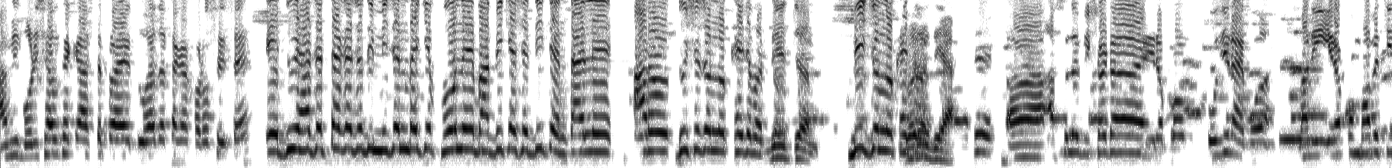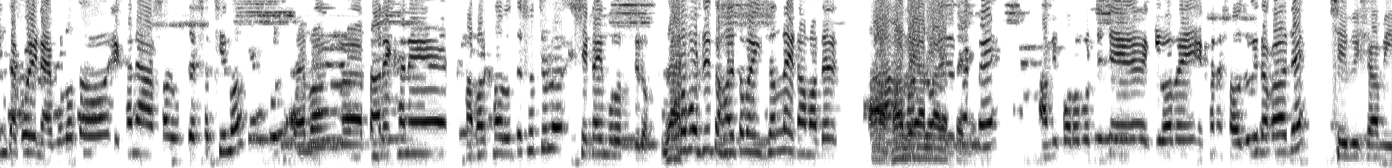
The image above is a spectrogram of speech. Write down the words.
আমি বরিশাল থেকে আসতে প্রায় দু হাজার টাকা খরচ হয়েছে। এই দুই হাজার টাকা যদি মিজান ভাইকে ফোনে বা বিকাশে দিতেন তাহলে আরও দুইশো জন লোক খাইতে পারতো। জন। বিশ জন লোক খাইতে আসলে বিষয়টা এরকম বুঝি নাই মানে এরকম ভাবে চিন্তা করি নাই। মূলত এখানে আসার উদ্দেশ্য ছিল এবং তার এখানে খাবার খাওয়ার উদ্দেশ্য ছিল সেটাই মূলত ছিল। পরবর্তীতে হয়তো বা ইনশাল্লাহ এটা আমাদের। থাকবে। আমি পরবর্তীতে কীভাবে এখানে সহযোগিতা করা যায় সেই বিষয়ে আমি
